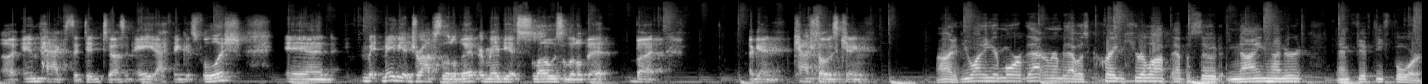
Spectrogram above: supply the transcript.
uh, impacts that did in 2008, I think is foolish. And m- maybe it drops a little bit, or maybe it slows a little bit. But again, cash flow is king. All right. If you want to hear more of that, remember that was Craig Curelop, episode 954.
